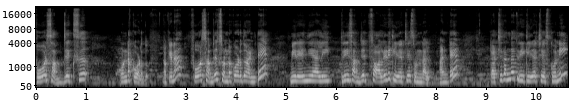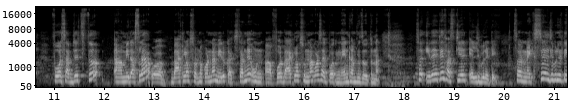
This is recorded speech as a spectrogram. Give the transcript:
ఫోర్ సబ్జెక్ట్స్ ఉండకూడదు ఓకేనా? ఫోర్ సబ్జెక్ట్స్ ఉండకూడదు అంటే మీరు ఏం చేయాలి? త్రీ సబ్జెక్ట్స్ ఆల్రెడీ క్లియర్ చేసి ఉండాలి. అంటే ఖచ్చితంగా త్రీ క్లియర్ చేసుకొని ఫోర్ సబ్జెక్ట్స్తో మీరు అసలు బ్యాక్లాగ్స్ ఉండకుండా మీరు ఖచ్చితంగా ఫోర్ బ్యాక్లాగ్స్ ఉన్నా కూడా సరిపోతుంది. నేను కన్ఫ్యూజ్ అవుతున్నా. సో ఇదైతే first year eligibility so next eligibility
